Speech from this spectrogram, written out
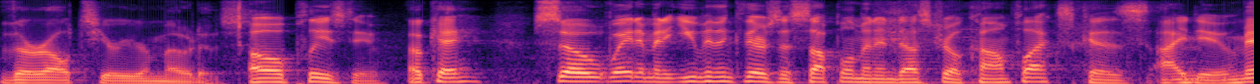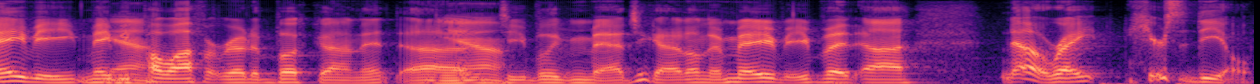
their ulterior motives. oh, please do. Okay, so Wait a minute. You think there's a supplement industrial complex? Because I do. Maybe, maybe Yeah. Paul Offit wrote a book on it. Uh, Yeah. Do you believe in magic? I don't know, maybe, but uh, no, right? Here's the deal.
